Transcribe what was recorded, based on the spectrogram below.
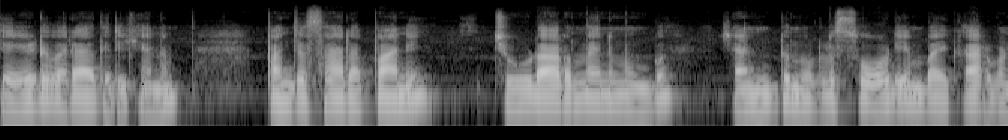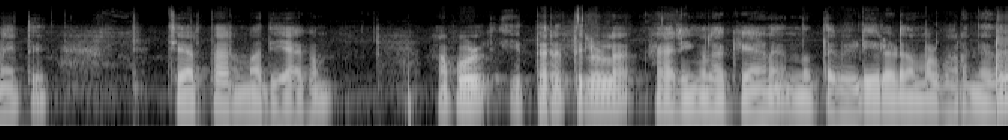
കേട് വരാതിരിക്കാനും പഞ്ചസാര പാനി ചൂടാറുന്നതിന് മുമ്പ് രണ്ട് നുള്ളു സോഡിയം ബൈകാർബണേറ്റ് ചേർത്താൽ മതിയാകും. അപ്പോൾ ഇത്തരത്തിലുള്ള കാര്യങ്ങളൊക്കെയാണ് ഇന്നത്തെ വീഡിയോയിലൂടെ നമ്മൾ പറഞ്ഞത്.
